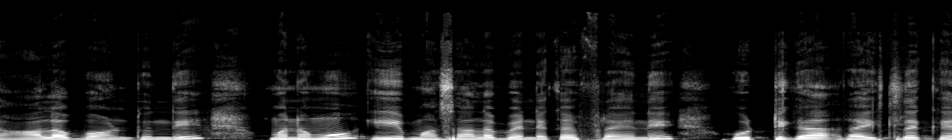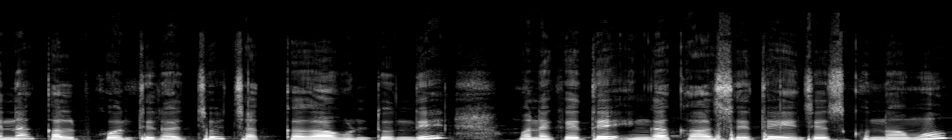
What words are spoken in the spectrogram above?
చాలా బాగుంటుంది. మనము ఈ మసాలా బెండకాయ ఫ్రైని ఉట్టిగా రైస్లకైనా కలుపుకొని తినచ్చు. చక్కగా ఉంటుంది. మనకైతే ఇంకా కాస్త అయితే ఏం చేసుకున్నాము?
